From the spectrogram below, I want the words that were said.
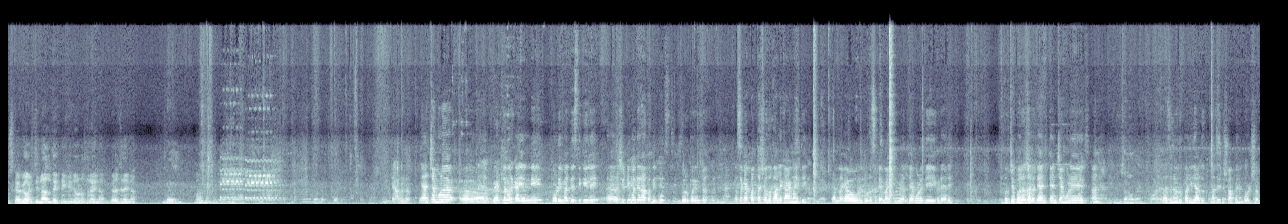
उसका भी ओरिजिनल देखने की जरूरत नहीं ना गरज नहीं ना? यांच्यामुळे भेटलं बरं का? यांनी थोडी मध्यस्थी केली. सिटीमध्ये राहतात ते खूप दूरपर्यंत. असं काय पत्ता शोधत आले काय माहिती? त्यांना गावावरून थोडंसं काही माहिती मिळेल त्यामुळे ते इकडे आले. तर ते बरं झालं. त्यांच्यामुळे माझं नाव रुपाली यादव. माझं इथं शॉप आहे ना गोल्ड शॉप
